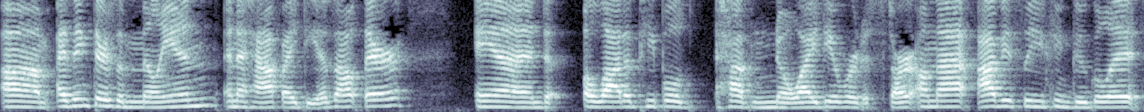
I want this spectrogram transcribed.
um, i think there's a million and a half ideas out there and a lot of people have no idea where to start on that obviously you can google it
